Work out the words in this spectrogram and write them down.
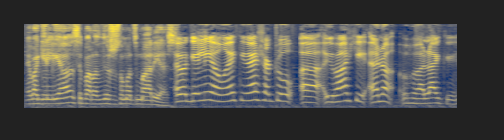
Ευαγγελία, σε παραδίδω στο στόμα της Μαρίας. Ευαγγελία μου, έχει μέσα του α, υπάρχει ένα γαλάκι.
